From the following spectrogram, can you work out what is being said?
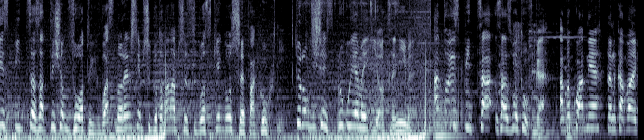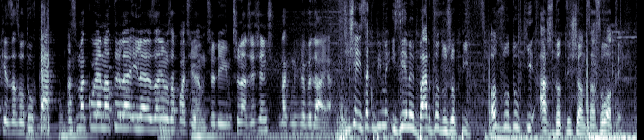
jest pizza za 1000 zł, własnoręcznie przygotowana przez włoskiego szefa kuchni, którą dzisiaj spróbujemy i ocenimy. A to jest pizza za złotówkę. A dokładnie ten kawałek jest za złotówkę. Smakuje na tyle, ile za nią zapłaciłem, czyli 3 na 10, tak mi się wydaje. Dzisiaj zakupimy i zjemy bardzo dużo pizz, od złotówki aż do 1000 złotych.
